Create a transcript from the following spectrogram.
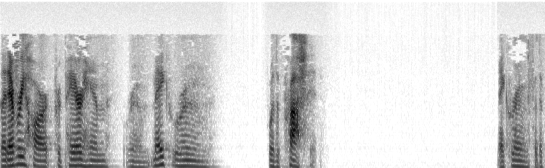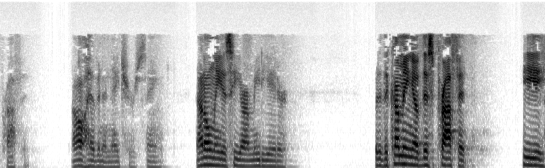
Let every heart prepare him room. Make room for the prophet. Make room for the prophet. All heaven and nature sing. Not only is he our mediator, but at the coming of this prophet, he,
